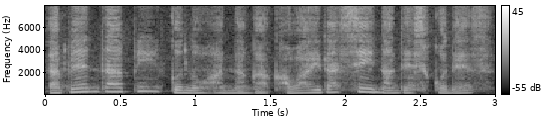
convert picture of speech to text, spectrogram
ラベンダーピンクの花が可愛らしいなでしこです。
